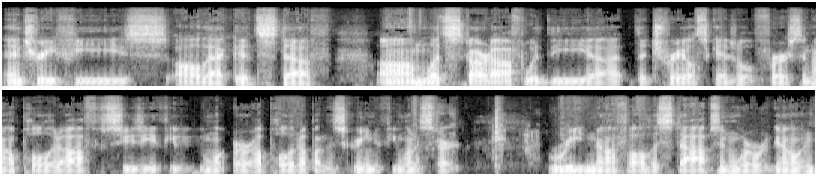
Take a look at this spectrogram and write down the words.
entry fees, all that good stuff. Um, let's start off with the uh, the trail schedule first, and I'll pull it off, Susie, if you want, or I'll pull it up on the screen if you want to start reading off all the stops and where we're going.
